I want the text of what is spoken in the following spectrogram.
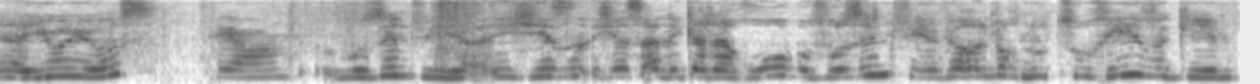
Äh, Julius, Ja. wo sind wir? Hier, sind, hier ist eine Garderobe. Wo sind wir? Wir wollen doch nur zu Rewe gehen.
